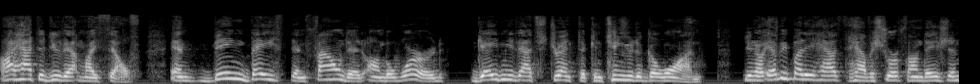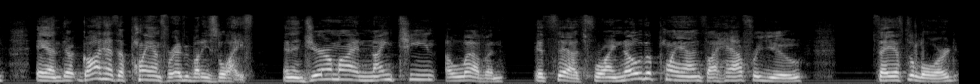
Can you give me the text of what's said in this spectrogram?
I had to do that myself. And being based and founded on the Word gave me that strength to continue to go on. You know, everybody has to have a sure foundation, and God has a plan for everybody's life. And in Jeremiah 19:11, it says, "For I know the plans I have for you, saith the Lord.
